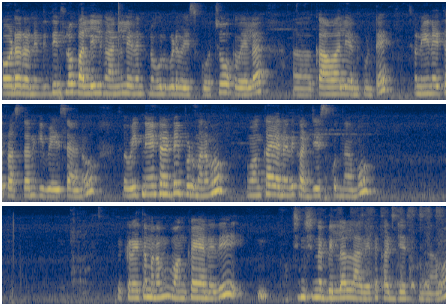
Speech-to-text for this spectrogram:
పౌడర్ అనేది దీంట్లో పల్లీలు కానీ లేదంటే నువ్వులు కూడా వేసుకోవచ్చు. ఒకవేళ కావాలి అనుకుంటే. సో నేనైతే ప్రస్తుతానికి వేసాను సో వీటిని ఏంటంటే ఇప్పుడు మనము వంకాయ అనేది కట్ చేసుకుందాము. ఇక్కడైతే మనం వంకాయ అనేది చిన్న చిన్న బిల్లల్లాగా అయితే కట్ చేసుకుందాము.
